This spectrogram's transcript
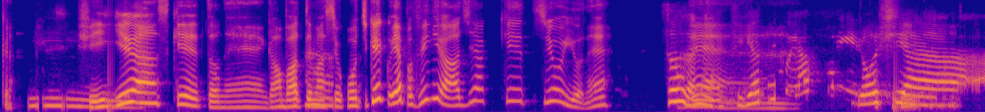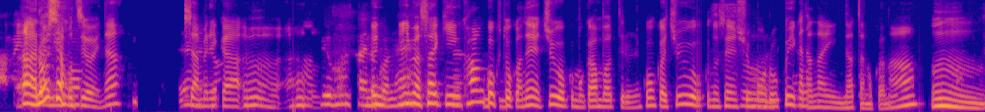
か。うんフィギュアスケートね、頑張ってますよ。こっち結構やっぱフィギュアアジア系強いよね。そうだね。ねえ。フィギュアってやっぱりロシア、あ、ロシアもい。強いな。ねアメリカ、うん、うん。15歳の子ね。今最近韓国とかね中国も頑張ってるね。今回中国の選手もそう6位か7位になったのかな。うん。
